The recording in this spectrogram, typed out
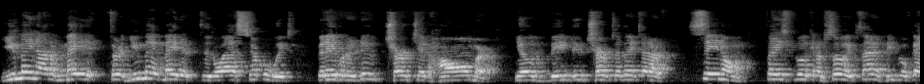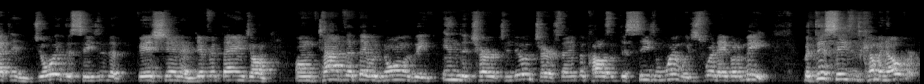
You may not have made it through, you may have made it through the last several weeks, been able to do church at home or, you know, be, do church and things that I've seen on Facebook. And I'm so excited people have got to enjoy the season, the fishing and different things on, on times that they would normally be in the church and doing church things because of this season when we just weren't able to meet. But this season's coming over.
